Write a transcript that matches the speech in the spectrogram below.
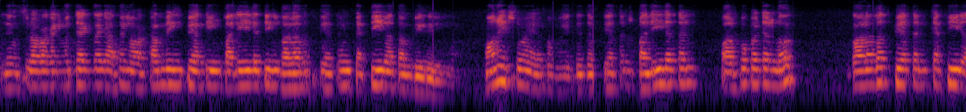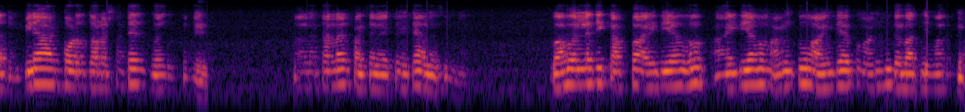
মানে মধ্যে এক জায়গায় আছে ওয়া কাম মিন ফিয়াতিন কালিলাতিন গালাবাত ফিয়াতিন কাসীরাতাম বিইذنিল্লাহ অনেক সময় এরকম হয়েছে যে ফিয়াতান কালিলাতান অল্প কয়টা লোক গালাবাত ফিয়াতান কাসীরাতান বিরাট বড় দলের সাথে জয়যুক্ত হয়েছে আল্লাহ তাআলার ফয়সালা এটা এটা আল্লাহ সুন্নাহ وهو الذي كف أيديهم أيديهم عنكم وأيديكم عنهم ببطن مكة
